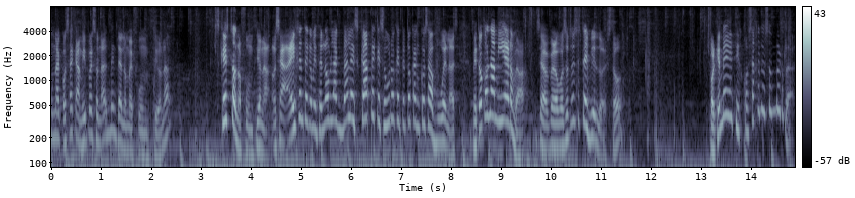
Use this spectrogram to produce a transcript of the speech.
una cosa que a mí personalmente no me funciona. Es que esto no funciona. O sea, hay gente que me dice, no, Black, dale escape que seguro que te tocan cosas buenas. Me toca una mierda. O sea, pero vosotros estáis viendo esto. ¿Por qué me decís cosas que no son verdad?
